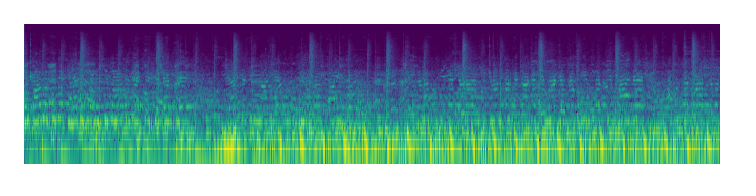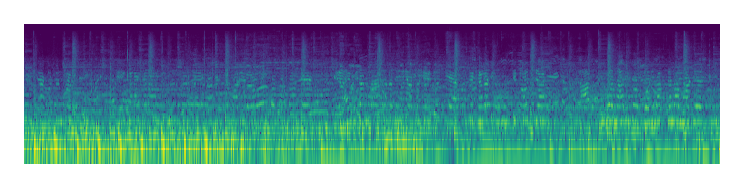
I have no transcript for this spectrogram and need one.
এর পরবর্তীতে খেলাটি অনুষ্ঠিত নারী এবং অভিভাবক তার নারীদের পরিবার খেলা মাঠের পূর্ব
